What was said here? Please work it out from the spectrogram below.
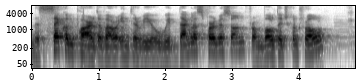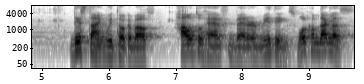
the second part of our interview with Douglas Ferguson from Voltage Control. This time we talk about how to have better meetings. Welcome, Douglas.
